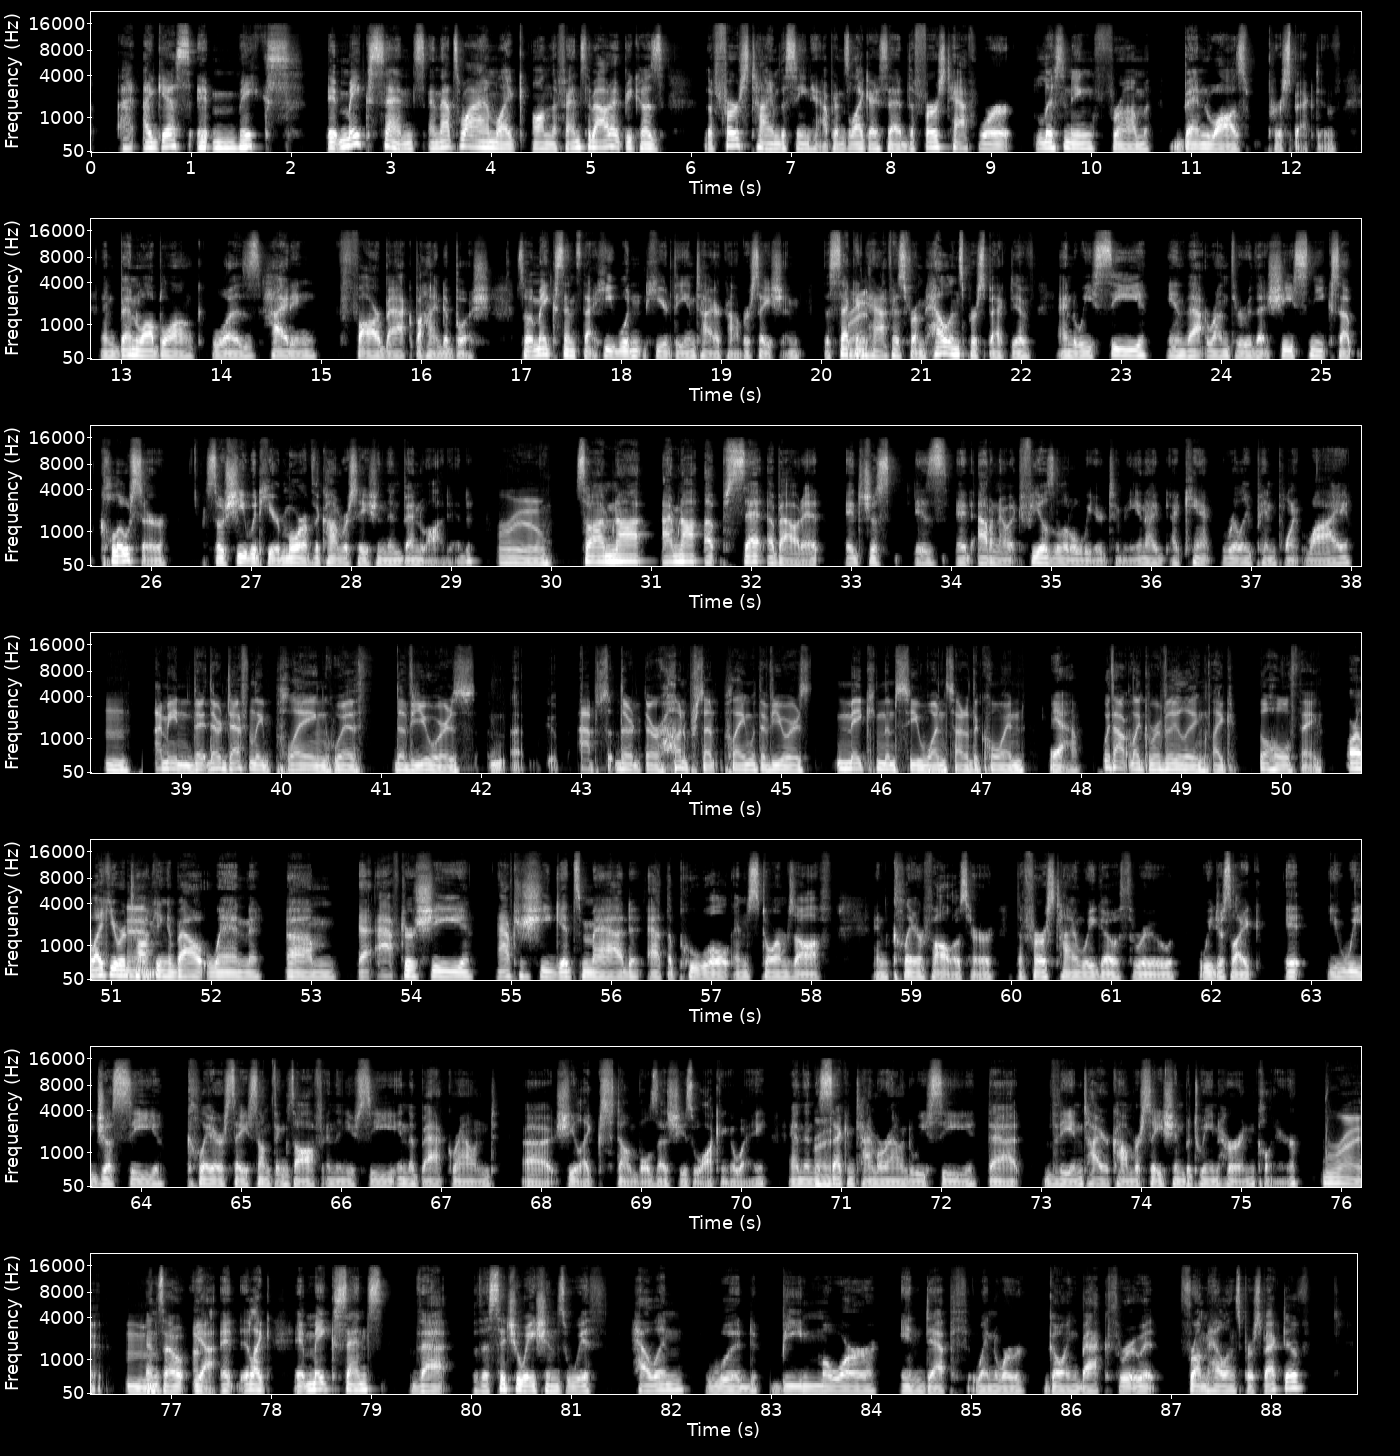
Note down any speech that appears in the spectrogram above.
I, guess it makes it makes sense and that's why I'm like on the fence about it because the first time the scene happens, like I said, the first half we're listening from Benoit's perspective and Benoit Blanc was hiding far back behind a bush. So it makes sense that he wouldn't hear the entire conversation. The second Right. half is from Helen's perspective, and we see in that run through that she sneaks up closer so she would hear more of the conversation than Benoit did. True. So I'm not I'm not upset about it. It just is it I don't know, it feels a little weird to me and I I can't really pinpoint why. Hmm. I mean, they- they're definitely playing with the viewers. Uh, abs- they're they're 100% playing with the viewers, making them see one side of the coin Yeah. without like revealing like the whole thing. Or like you were And- talking about when um after she after she gets mad at the pool and storms off and Claire follows her, the first time we go through, we just like it you we just see Claire say something's off and then you see in the background uh she like stumbles as she's walking away. And then the Right. second time around we see that the entire conversation between her and Claire. Right. Mm. And so, yeah, it, it like it makes sense that the situations with Helen would be more in depth when we're going back through it from Helen's perspective.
